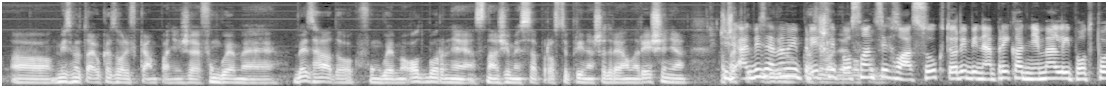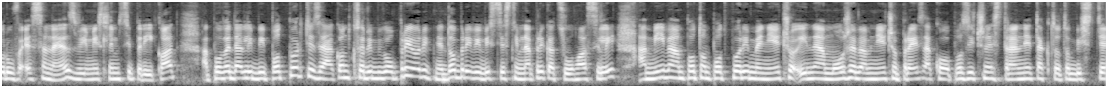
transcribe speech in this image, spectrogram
uh, my sme to aj ukázali v kampani, že fungujeme bez hádok, fungujeme odborne a snažíme sa proste prinášať reálne riešenia. Čiže ak by za vami prišli poslanci hlasu, ktorí by napríklad nemali podporu v SNS, vymyslím si príklad, a povedali by podporte zákon, ktorý by bol prioritne dobrý, vy by ste s ním napríklad súhlasili odsúhlasili a my vám potom podporíme niečo iné a môže vám niečo prejsť ako opozičnej strane, tak toto by ste...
